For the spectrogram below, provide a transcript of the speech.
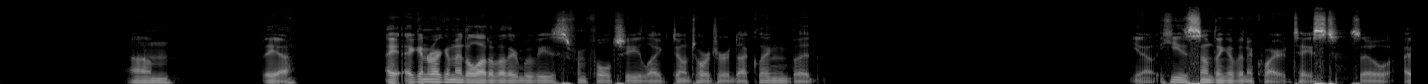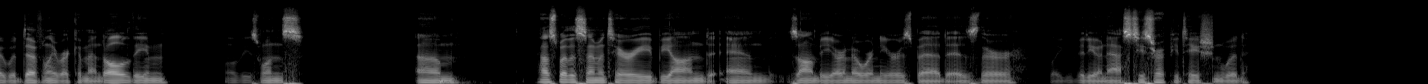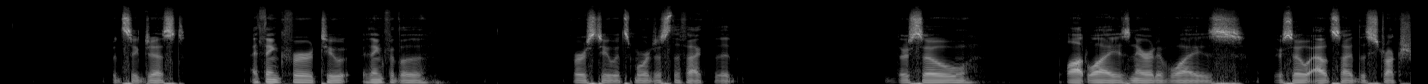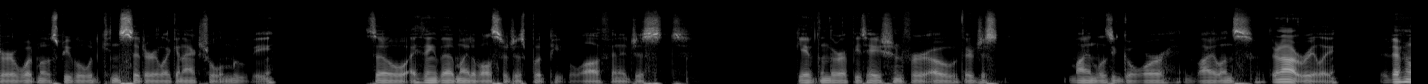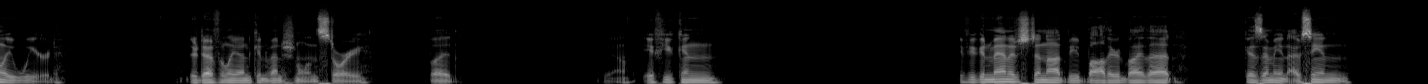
Um, but yeah, I, I can recommend a lot of other movies from Fulci, like Don't Torture a Duckling, but you know he's something of an acquired taste. So I would definitely recommend all of them, all of these ones. Um, House by the Cemetery, Beyond, and Zombie are nowhere near as bad as their like video nasty's reputation would would suggest. I think for two, I think for the first two, it's more just the fact that they're so plot wise, narrative wise, they're so outside the structure of what most people would consider like an actual movie. So I think that might have also just put people off, and it just gave them the reputation for oh they're just mindless gore and violence. They're not really. They're definitely weird. They're definitely unconventional in story, but you know, if you can if you can manage to not be bothered by that because I mean, I've seen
